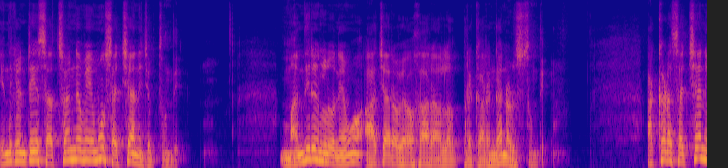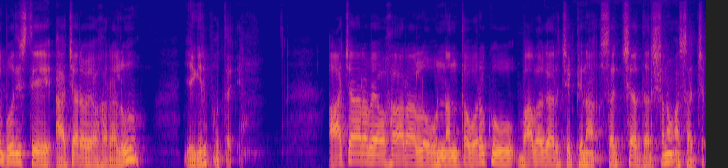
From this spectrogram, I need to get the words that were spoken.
ఎందుకంటే సత్సంగమేమో సత్యాన్ని చెప్తుంది. మందిరంలోనేమో ఆచార వ్యవహారాల ప్రకారంగా నడుస్తుంది. అక్కడ సత్యాన్ని బోధిస్తే ఆచార వ్యవహారాలు ఎగిరిపోతాయి. ఆచార వ్యవహారాల్లో ఉన్నంత వరకు బాబాగారు చెప్పిన సత్య దర్శనం అసాధ్యం.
